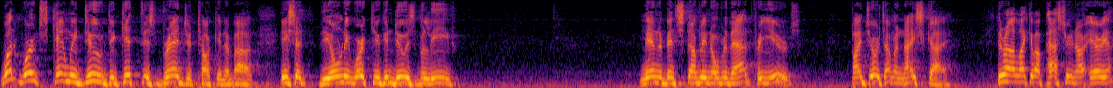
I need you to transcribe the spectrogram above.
what works can we do to get this bread you're talking about? He said, The only work you can do is believe. Men have been stumbling over that for years. By George, I'm a nice guy. You know what I like about pastoring in our area?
